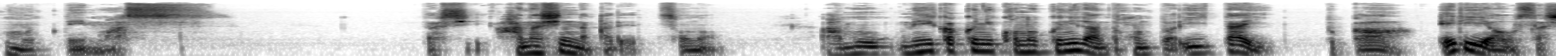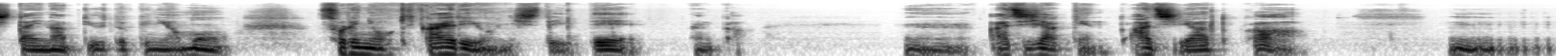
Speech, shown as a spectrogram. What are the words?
思っています。だし、話の中で、その、あ、もう明確にこの国だって本当は言いたいとか、エリアを指したいなっていう時にはもう、それに置き換えるようにしていて、なんか、アジア圏、アジアとか、うん、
